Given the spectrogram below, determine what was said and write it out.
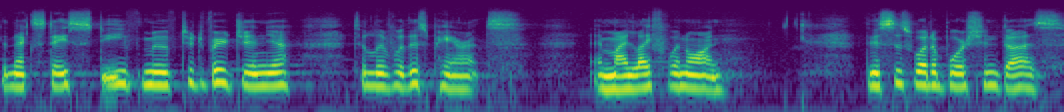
The next day, Steve moved to Virginia to live with his parents, and my life went on. This is what abortion does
